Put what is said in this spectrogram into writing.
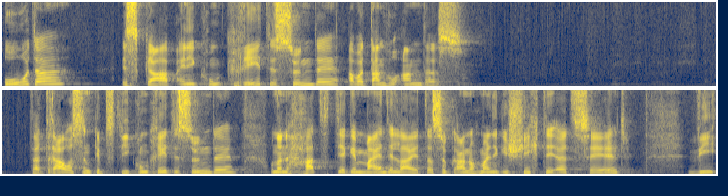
oder es gab eine konkrete Sünde, aber dann woanders. Da draußen gibt es die konkrete Sünde und dann hat der Gemeindeleiter sogar noch mal eine Geschichte erzählt, wie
